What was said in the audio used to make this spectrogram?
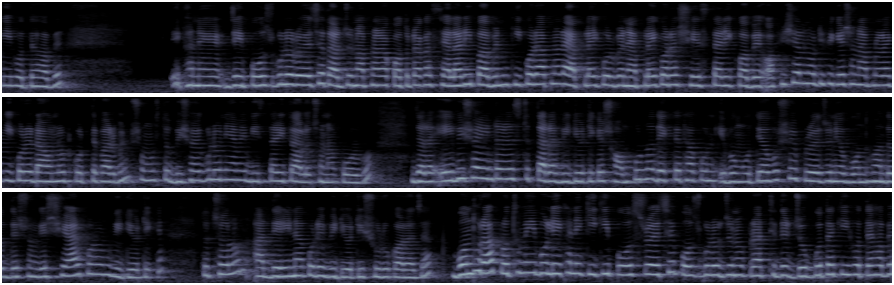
কি হতে হবে, এখানে যেই পোস্টগুলো রয়েছে তার জন্য আপনারা কত টাকা স্যালারি পাবেন, কি করে আপনারা অ্যাপ্লাই করবেন অ্যাপ্লাই করার শেষ তারিখ কবে অফিসিয়াল নোটিফিকেশান আপনারা কি করে ডাউনলোড করতে পারবেন, সমস্ত বিষয়গুলো নিয়ে আমি বিস্তারিত আলোচনা করব। যারা এই বিষয়ে ইন্টারেস্টেড তারা ভিডিওটিকে সম্পূর্ণ দেখতে থাকুন এবং অতি অবশ্যই প্রয়োজনীয় বন্ধুবান্ধবদের সঙ্গে শেয়ার করুন ভিডিওটিকে তো চলুন আর দেরি না করে ভিডিওটি শুরু করা যাক। বন্ধুরা, প্রথমেই বলি এখানে কি কি পোস্ট রয়েছে। পোস্টগুলোর জন্য প্রার্থীদের যোগ্যতা কি হতে হবে?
